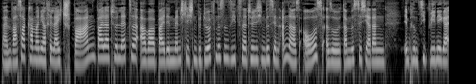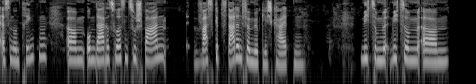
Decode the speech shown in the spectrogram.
Beim Wasser kann man ja vielleicht sparen bei der Toilette, aber bei den menschlichen Bedürfnissen sieht's natürlich ein bisschen anders aus. Also da müsste ich ja dann im Prinzip weniger essen und trinken, ähm, um da Ressourcen zu sparen. Was gibt's da denn für Möglichkeiten? Nicht zum, nicht zum ähm,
